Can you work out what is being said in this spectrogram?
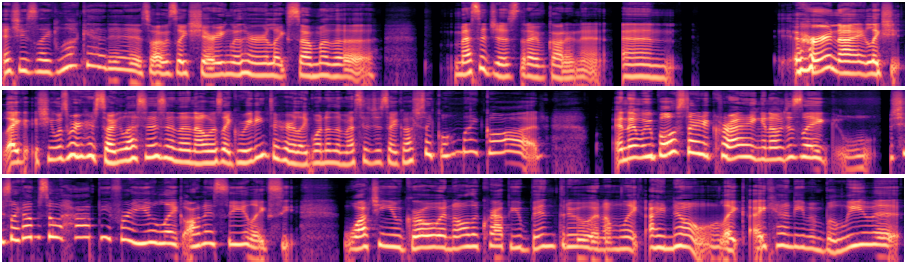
and she's like, look at it. So I was like sharing with her like some of the messages that I've gotten it. And her and I like she like she was wearing her sunglasses and then I was like reading to her like one of the messages I got. She's like, "Oh my god." And then we both started crying and I'm just like she's like, "I'm so happy for you. Like honestly, like see watching you grow and all the crap you've been through." And I'm like, "I know. Like I can't even believe it."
